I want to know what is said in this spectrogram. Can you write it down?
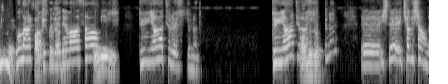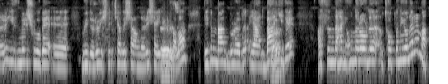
değil mi? Bunlar fark koskoca devasa bir dünya tröstünün dünya tröstünün e, işte çalışanları İzmir şube e, müdürü işte çalışanları şeyleri Evet. falan dedim ben burada yani belki de aslında hani onlar orada toplanıyorlar ama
